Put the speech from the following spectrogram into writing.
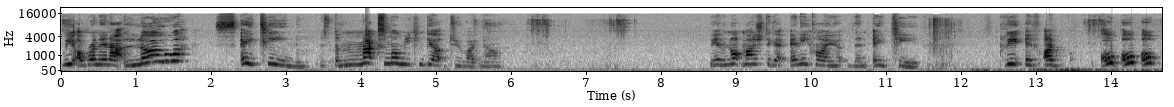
We are running at low 18. It's the maximum you can get up to right now. We have not managed to get any higher than 18. Please, if I... Oh, oh, oh,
